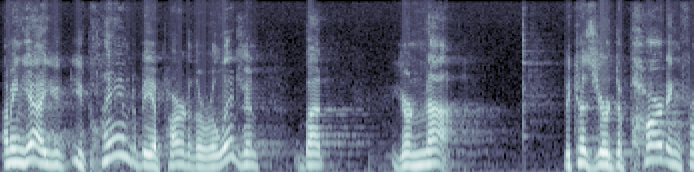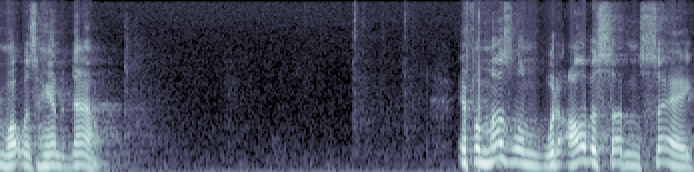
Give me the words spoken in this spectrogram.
I mean, yeah, you, you claim to be a part of the religion, but you're not. because you're departing from what was handed down. If a Muslim would all of a sudden say,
